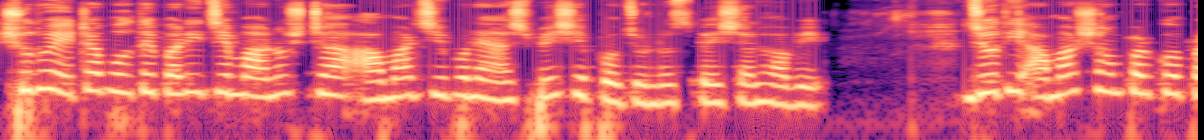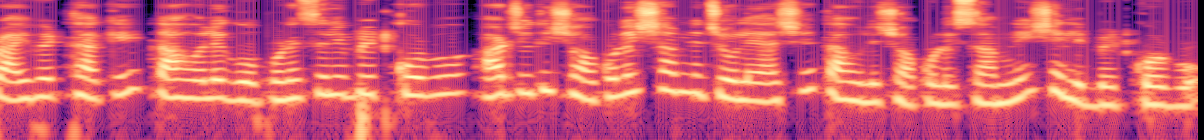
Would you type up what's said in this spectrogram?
শুধু এটা বলতে পারি যে মানুষটা আমার জীবনে আসবে সে প্রচণ্ড স্পেশাল হবে। যদি আমার সম্পর্ক প্রাইভেট থাকে, তাহলে গোপনে সেলিব্রেট করব, আর যদি সকলের সামনে চলে আসে, তাহলে সকলের সামনেই সেলিব্রেট করব।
